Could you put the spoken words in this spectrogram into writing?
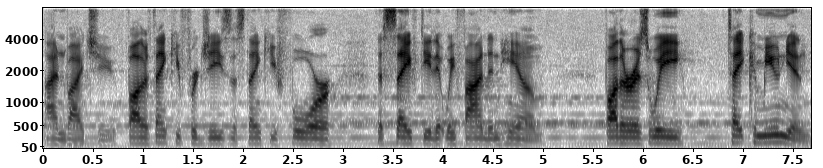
I invite you. Father, thank you for Jesus. Thank you for the safety that we find in Him. Father, as we take communion,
